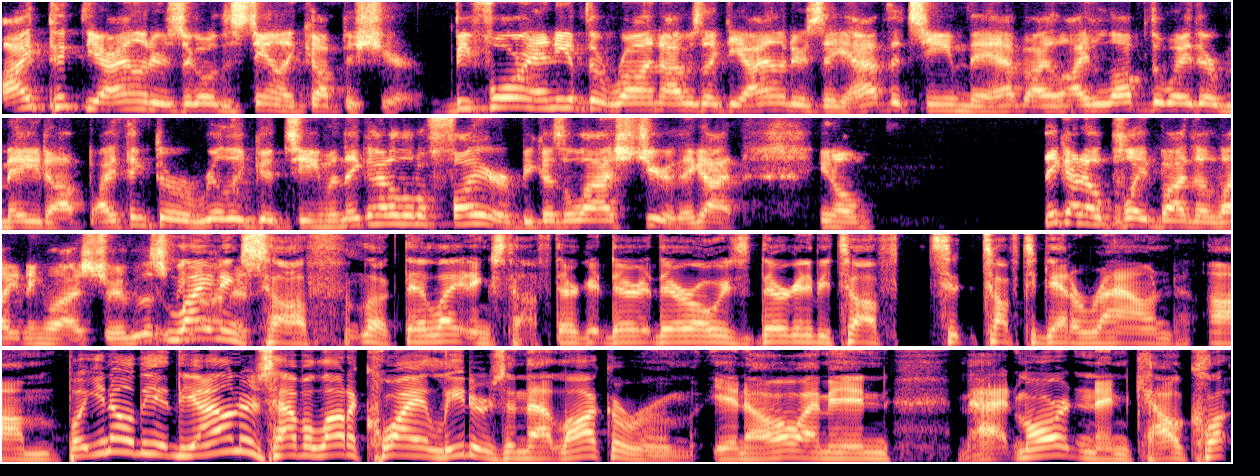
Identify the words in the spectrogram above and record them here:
I picked the Islanders to go to the Stanley Cup this year. Before any of the run, I was like, the Islanders, they have the team. They have, I, I love the way they're made up. I think they're a really good team. And they got a little fire because of last year. They got, you know, they got outplayed by the Lightning last year. Lightning's honest. tough. Look, they're Lightning's tough. They're they're they're always they're going to be tough to, tough to get around. Um, but you know the the Islanders have a lot of quiet leaders in that locker room. You know, I mean Matt Martin and Cal Cl-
